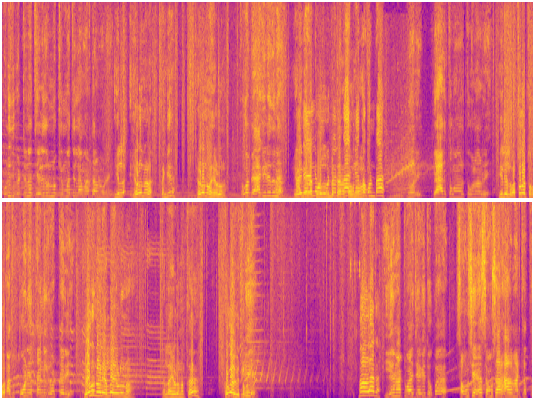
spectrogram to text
ಕುಡಿದು ಬಿಟ್ಟನ ತಿಳಿದ್ರು ಕಿಮ್ಮತ್ ಇಲ್ಲ ಮಾಡ್ತಾಳ ನೋಡ್ರಿ. ಇಲ್ಲ ಹೇಳೋಣ ನಾಳ ತಂಗಿ. ಹೇಳೋಣ ಹೇಳೋಣ ಹೇಳೋನು. ತಗೋ ಬ್ಯಾಗ್ ಹಿಡಿದನ. ಏನಿಲ್ಲ ಕುಡಿದು ಬಿಟ್ಟನ ತಗೊಂಡ್ ಬಾ. ನೋಡ್ರಿ ಬ್ಯಾಗ್ ತಗೊಂಡ್ರು ತಗೊಳಲ್ರಿ. ಇಲ್ಲ ಇಲ್ಲ ತಗೋ ತಗೋ. ಅದು ಫೋನ್ ಎತ್ತಂಗಿಲ್ಲ ಒಟ್ಟ ರೀ. ಹೇಳೋಣ ಎಲ್ಲ ಹೇಳೋಣ ಎಲ್ಲ ಹೇಳೋಣ ತಗೋ ತಗೋ. ಬಾ ಒಳಗ ಏನ್ ಅಟ್ ವಾಜ್ ಆಗೈತಪ್ಪ. ಸಂಶಯ ಸಂಸಾರ ಹಾಳು ಮಾಡ್ತತ್ತ.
